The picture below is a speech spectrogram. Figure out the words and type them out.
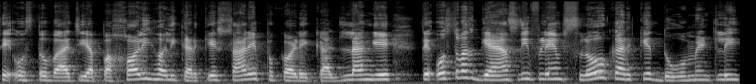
ਤੇ ਉਸ ਤੋਂ ਬਾਅਦ ਜੀ ਆਪਾਂ ਹੌਲੀ ਹੌਲੀ ਕਰਕੇ ਸਾਰੇ ਪਕੌੜੇ ਕੱਢ ਲਾਂਗੇ। ਤੇ ਉਸ ਤੋਂ ਬਾਅਦ ਗੈਸ ਦੀ ਫਲੇਮ ਸਲੋ ਕਰਕੇ 2 ਮਿੰਟ ਲਈ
